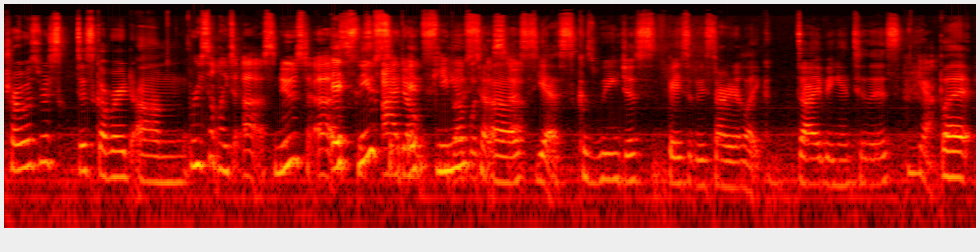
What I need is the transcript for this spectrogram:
Troy was ris- discovered um recently to us, news to us. it's news. To, I don't it's keep news up with to us, stuff. yes, because we just basically started like diving into this. Yeah. But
